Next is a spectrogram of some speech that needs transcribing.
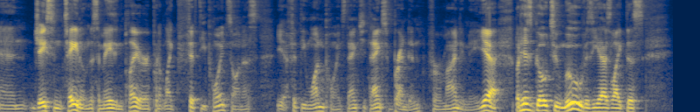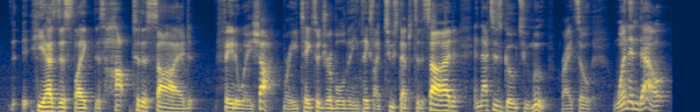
and Jayson Tatum, this amazing player, put up like 50 points on us. Yeah, 51 points. Thanks thanks Brendan for reminding me. Yeah, but his go-to move is he has like this he has this like this hop to the side fadeaway shot where he takes a dribble, then he takes like two steps to the side, and that's his go-to move, right? So when in doubt,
